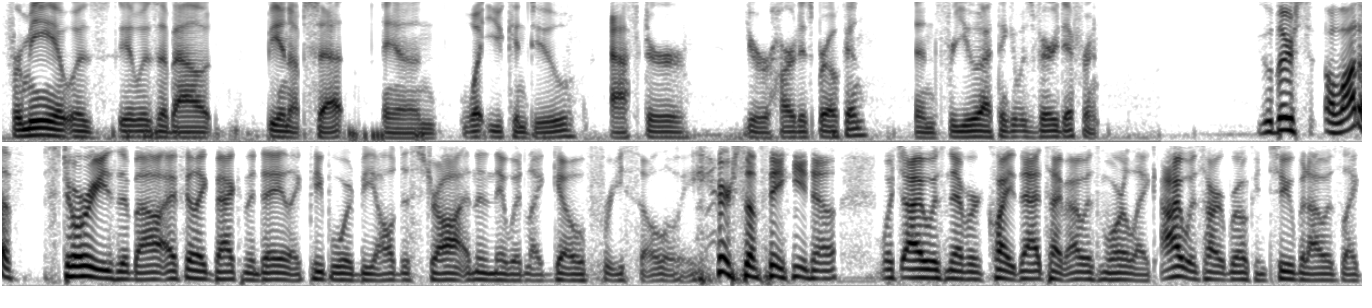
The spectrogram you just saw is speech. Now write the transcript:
for me, it was it was about being upset and what you can do after your heart is broken. And for you, I think it was very different. well, there's a lot of stories about I feel like back in the day like people would be all distraught and then they would like go free soloing or something, you know, which I was never quite that type. I was more like I was heartbroken too, but I was like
